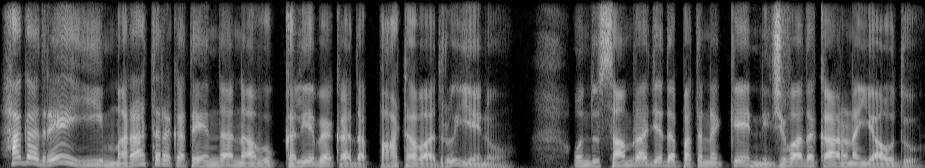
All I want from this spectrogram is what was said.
ಹಾಗಾದ್ರೆ ಈ ಮರಾಠರ ಕಥೆಯಿಂದ ನಾವು ಕಲಿಯಬೇಕಾದ ಪಾಠವಾದರೂ ಏನು? ಒಂದು ಸಾಮ್ರಾಜ್ಯದ ಪತನಕ್ಕೆ ನಿಜವಾದ ಕಾರಣ ಯಾವುದು?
